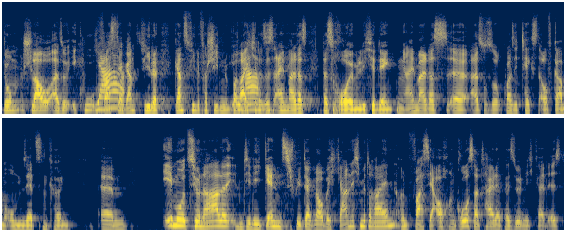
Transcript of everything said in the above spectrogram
dumm, schlau. Also IQ Ja. umfasst ja ganz viele, ganz viele verschiedene Bereiche. Ja. Das ist einmal das, das räumliche Denken, einmal das, äh, also so quasi Textaufgaben umsetzen können. Ähm, emotionale Intelligenz spielt da, glaube ich, gar nicht mit rein. Und was ja auch ein großer Teil der Persönlichkeit ist.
